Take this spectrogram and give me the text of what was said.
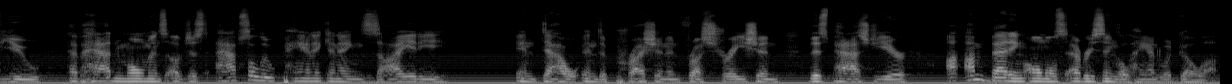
you have had moments of just absolute panic and anxiety and doubt and depression and frustration this past year, I'm betting almost every single hand would go up.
